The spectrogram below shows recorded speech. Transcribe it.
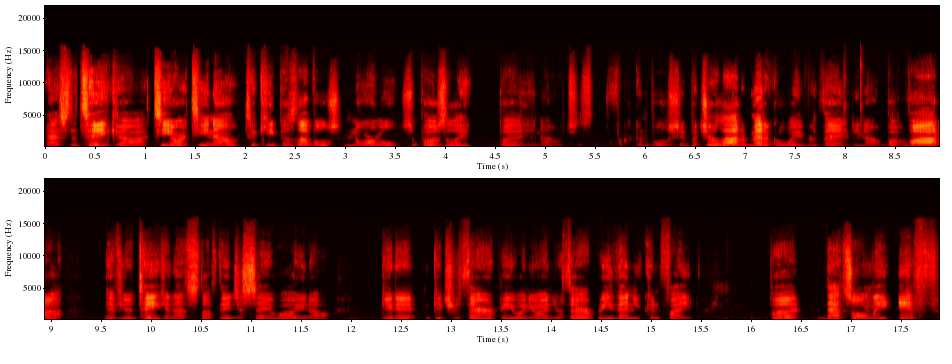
has to take uh, TRT now to keep his levels normal, supposedly. But, you know, just fucking bullshit. But you're allowed a medical waiver then, you know. But VADA, if you're taking that stuff, they just say, well, you know, get it, get your therapy. When you end your therapy, then you can fight. But that's only if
